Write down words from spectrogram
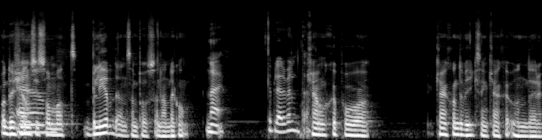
och det känns ju Ehm. som att blev det ens en puss en andra gång? Nej, det blev det väl inte. Kanske på, kanske under vigseln, kanske under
